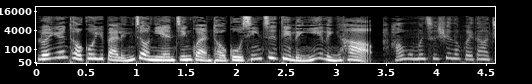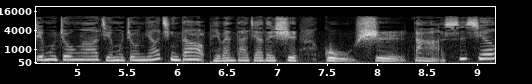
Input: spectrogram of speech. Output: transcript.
轮源投顾一百零九年经管投顾新字第零一零号。好，我们持续的回到节目中哦。节目中邀请到陪伴大家的是股市大师兄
